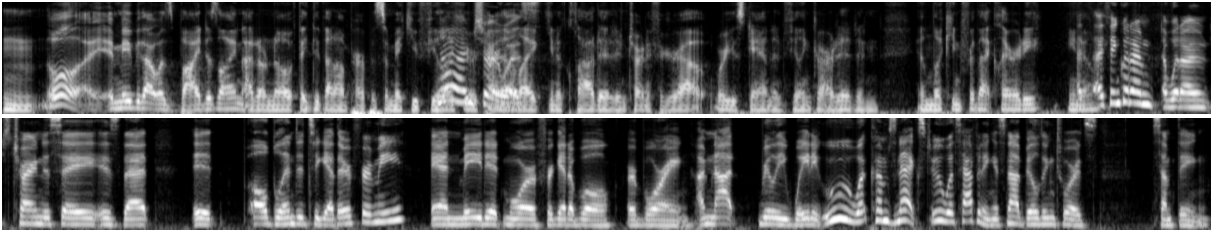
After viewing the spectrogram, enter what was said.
Mm, well, maybe that was by design. I don't know if they did that on purpose to make you feel No, like I'm you're sure kind of like you know clouded and trying to figure out where you stand and feeling guarded and and looking for that clarity. You know, I, I think what I'm what I'm trying to say is that it all blended together for me and made it more forgettable or boring. I'm not really waiting. Ooh, what comes next? Ooh, what's happening? It's not building towards something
